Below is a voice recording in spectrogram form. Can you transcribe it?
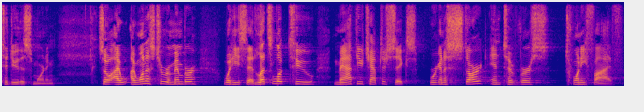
to do this morning. So I, I want us to remember what he said. Let's look to Matthew chapter 6. We're going to start into verse 25.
